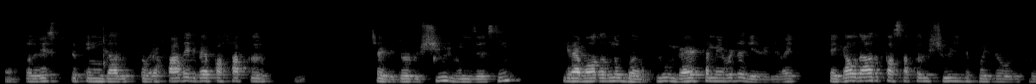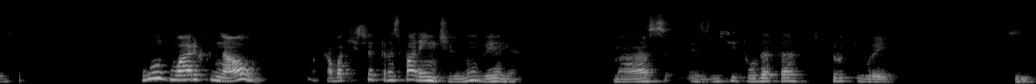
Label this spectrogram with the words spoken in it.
Então, toda vez que você tem um dado criptografado, ele vai passar pelo servidor do Shield, vamos dizer assim, e gravar o dado no banco. E o inverso também é verdadeiro. Ele vai pegar o dado, passar pelo Shield e depois devolver para você. O usuário final, acaba que isso é transparente, ele não vê, né? Mas existe toda essa estrutura aí. Sim.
